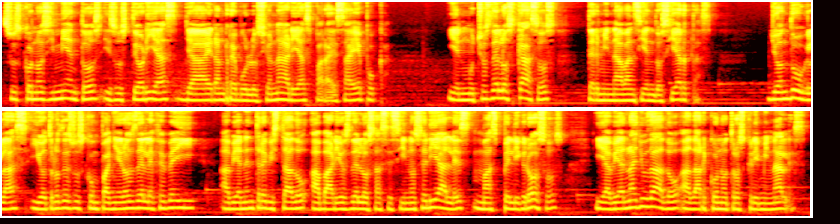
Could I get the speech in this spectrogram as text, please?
sus conocimientos y sus teorías ya eran revolucionarias para esa época, y en muchos de los casos terminaban siendo ciertas. John Douglas y otros de sus compañeros del FBI habían entrevistado a varios de los asesinos seriales más peligrosos y habían ayudado a dar con otros criminales,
